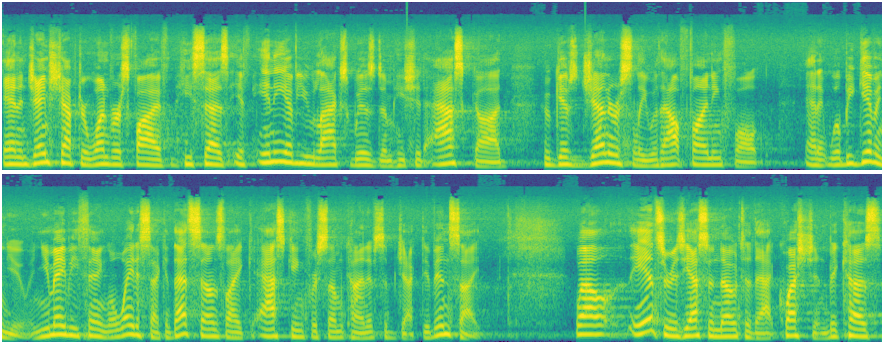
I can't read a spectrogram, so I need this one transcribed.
And in James chapter 1 verse 5, he says, "If any of you lacks wisdom, he should ask God, who gives generously without finding fault, and it will be given you." And you may be thinking, "Well, wait a second. That sounds like asking for some kind of subjective insight." Well, the answer is yes and no to that question because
